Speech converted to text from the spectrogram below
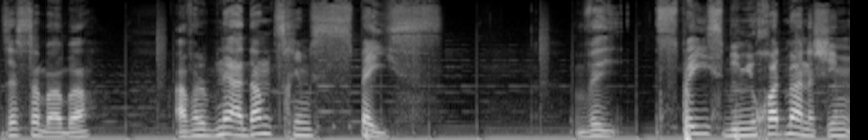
זה סבבה, אבל בני אדם צריכים space. ו space במיוחד מאנשים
